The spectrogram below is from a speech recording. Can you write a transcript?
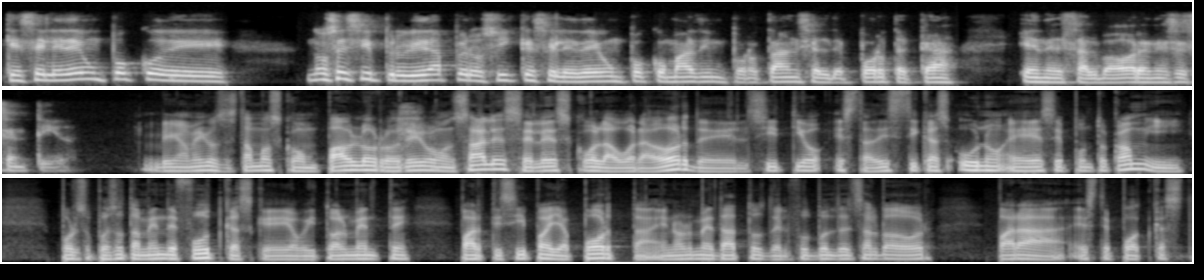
que se le dé un poco de, no sé si prioridad, pero sí que se le dé un poco más de importancia al deporte acá en El Salvador en ese sentido. Bien amigos, estamos con Pablo Rodrigo González, él es colaborador del sitio estadísticas1es.com y por supuesto también de Foodcast, que habitualmente participa y aporta enormes datos del fútbol del Salvador para este podcast.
